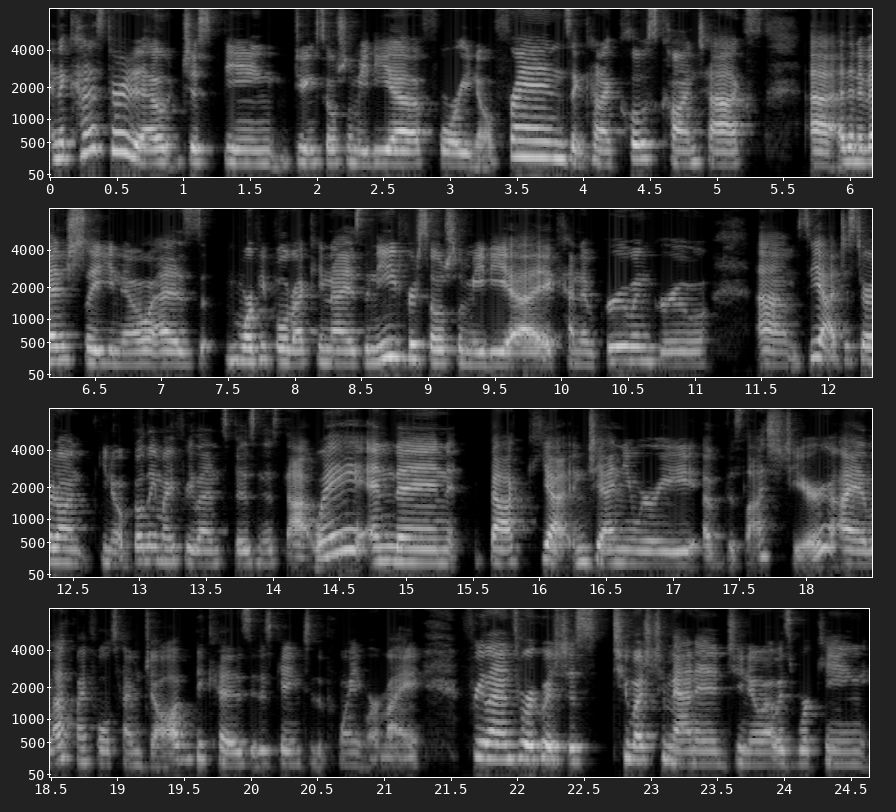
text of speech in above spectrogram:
And it kind of started out just being doing social media for, you know, friends and kind of close contacts. Uh, and then eventually, you know, as more people recognize the need for social media, it kind of grew and grew. Um, so yeah, I just started on, you know, building my freelance business that way. And then back, yeah, in January of this last year, I left my full time job because it was getting to the point where my freelance work was just too much to manage. You know, I was working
